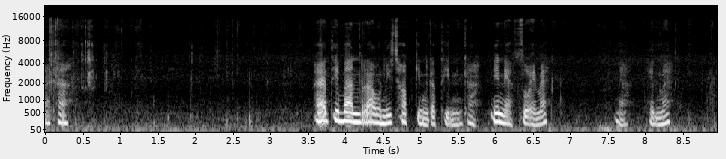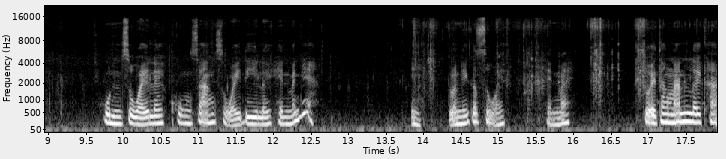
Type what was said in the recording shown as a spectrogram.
นะคะ แพะที่บ้านเรานี่ชอบกินกระถินค่ะ นี่เนี่ยสวยไหมเนี่ยเห็นไหมหุ่นสวยเลยโครงสร้างสวยดีเลยเห็นไหมเนี่ยนี่ตัวนี้ก็สวยเห็นไหมสวยทั้งนั้นเลยค่ะ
